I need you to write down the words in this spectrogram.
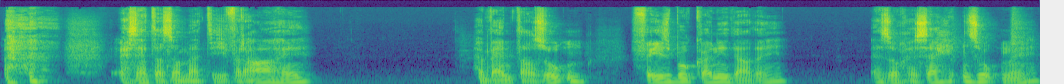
Je zit dan zo met die vraag. Je bent dat zoeken. Facebook kan niet dat, hè. En zo gezegden zoeken, hè.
